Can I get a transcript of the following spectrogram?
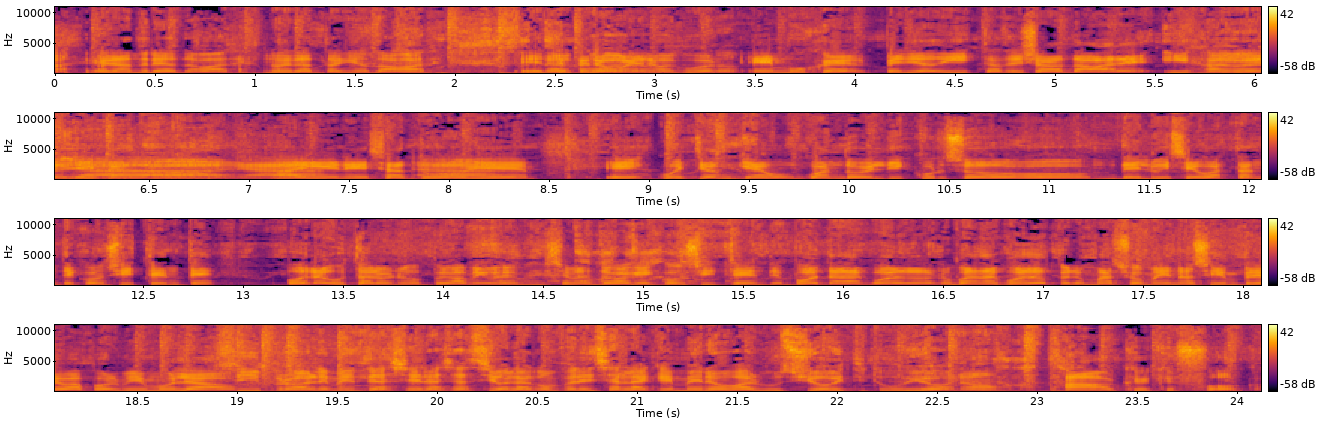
era Andrea Tavares, no era Tania Tavares. Este, acuerdo, pero bueno, es mujer, periodista, se llama Tavares, hija, de, hija de Tavares. Ahí en estuvo ya. bien. Eh, cuestión que aun cuando el discurso de Luis es bastante consistente, podrá gustar o no, pero a mí me- se me antoja que es consistente. Puedo estar de acuerdo, no puedo estar de acuerdo, pero más o menos siempre va por el mismo lado. Sí, probablemente ayer haya sido la conferencia en la que menos balbuceó y titubeó, ¿no? Ah, qué, qué foca.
